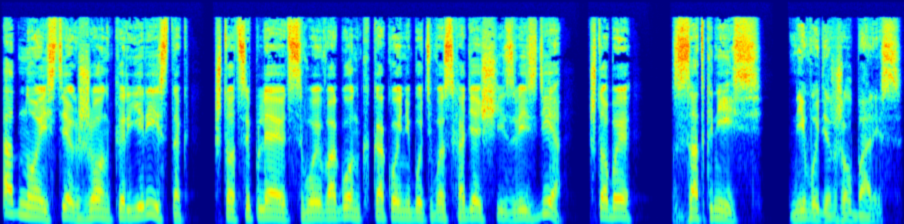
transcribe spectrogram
одной из тех жен-карьеристок, что цепляют свой вагон к какой-нибудь восходящей звезде, чтобы... «Заткнись!» — не выдержал Баррис.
